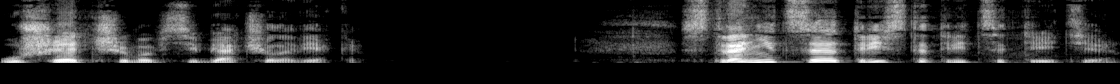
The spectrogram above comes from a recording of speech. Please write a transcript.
ушедшего в себя человека. Страница 333.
